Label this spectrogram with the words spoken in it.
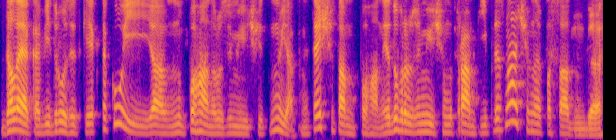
далека від розвідки як такої. і Я ну погано розуміючи, ну як не те, що там погано. Я добре розумію, чому Трамп її призначив на посаду. Да.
